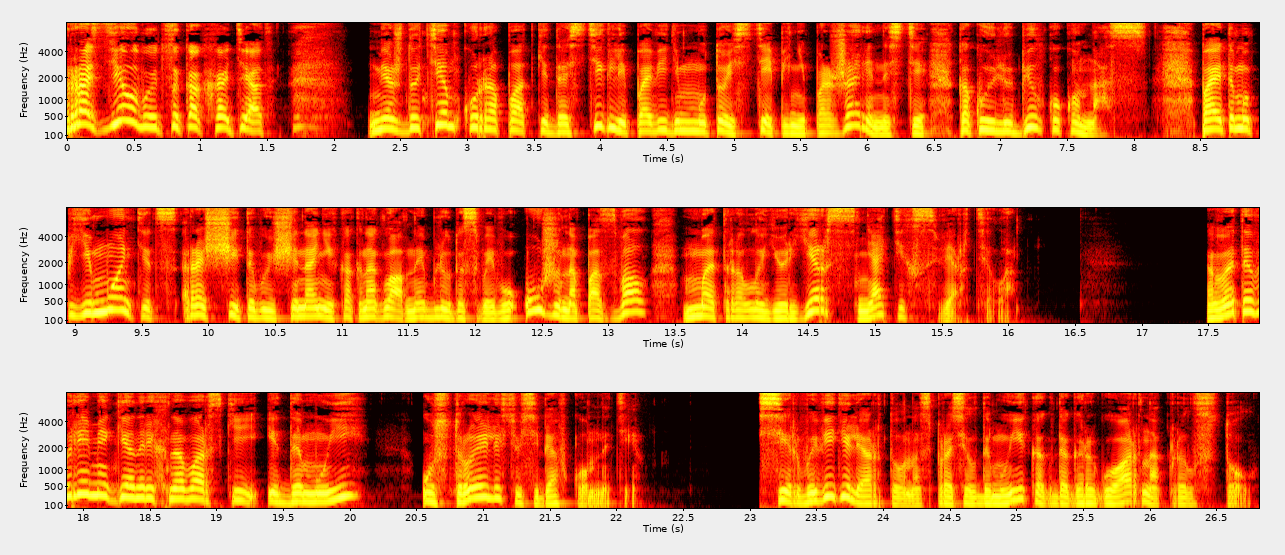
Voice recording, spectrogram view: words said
разделываются, как хотят». Между тем куропатки достигли, по-видимому, той степени пожаренности, какую любил Коконас. Поэтому пьемонтец, рассчитывающий на них как на главное блюдо своего ужина, позвал мэтра Лаюрьер снять их с вертела. В это время Генрих Наварский и Демуи устроились у себя в комнате. «Сир, вы видели Артона?» — спросил Демуи, когда Грагуар накрыл стол.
